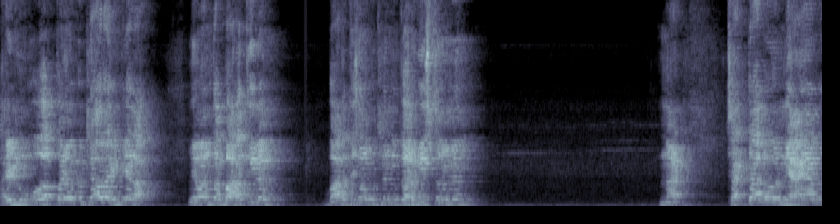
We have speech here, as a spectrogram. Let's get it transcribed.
అరే నువ్వు అక్కడే పుట్టినావురా ఇండియాలో? మేమంతా భారతీయులం. భారతదేశంలో పుట్టినందుకు గర్విస్తున్నాం మేము. నా చట్టాలు న్యాయాలు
